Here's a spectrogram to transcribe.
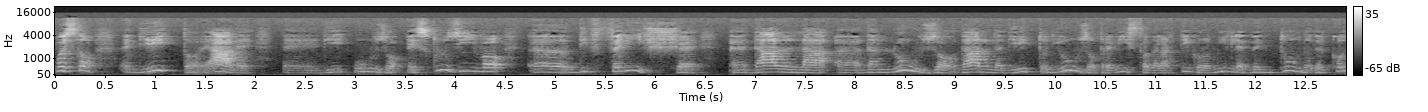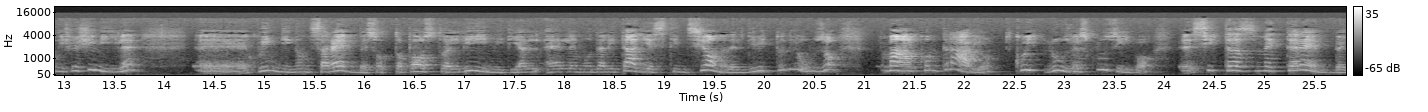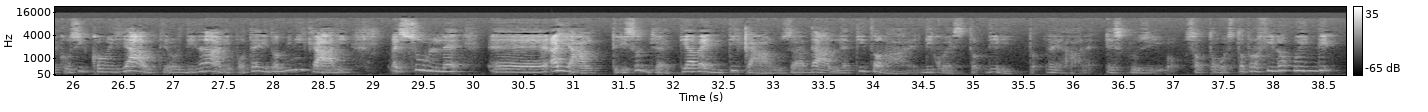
questo eh, diritto reale eh, di uso esclusivo eh, differisce eh, dalla, eh, dall'uso, dal diritto di uso previsto dall'articolo 1021 del Codice Civile, eh, quindi non sarebbe sottoposto ai limiti, al, alle modalità di estinzione del diritto di uso, ma al contrario, qui l'uso esclusivo eh, si trasmetterebbe, così come gli altri ordinari poteri dominicali, sulle, eh, agli altri soggetti aventi causa dal titolare di questo diritto reale esclusivo. Sotto questo profilo, quindi,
